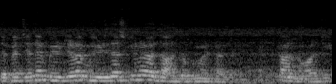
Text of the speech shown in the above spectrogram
ਤੇ ਫਿਰ ਜਿਹਨੇ ਮੀਟ ਜਿਹੜਾ ਮੀਟ ਦਾ ਸਕੀਮ ਹੈ ਦੱਸ ਦਿਓ ਕਮੈਂਟਾਂ 'ਚ। ਧੰਨਵਾਦ ਜੀ।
